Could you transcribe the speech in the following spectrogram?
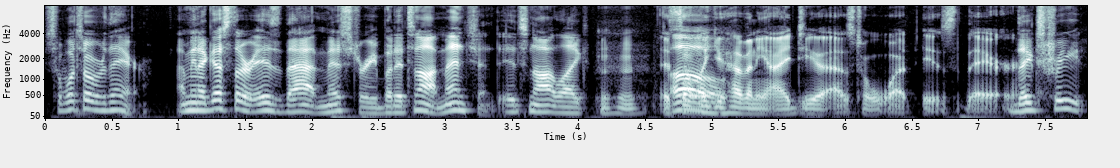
So what's over there? I mean, I guess there is that mystery, but it's not mentioned. It's not like hmm it's not like you Oh. have any idea as to what is there. they treat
